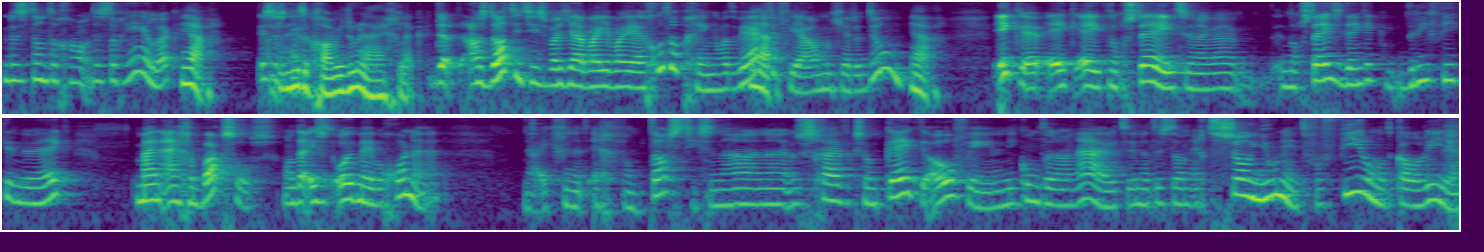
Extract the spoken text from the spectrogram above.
Dat is dan toch gewoon, dat is toch heerlijk? ja. Is dat moet ik gewoon weer doen eigenlijk. Dat, als dat iets is wat jij, waar, je, waar jij goed op ging, wat werkte Ja. voor jou, moet je dat doen. Ja, Ik, eh, ik eet nog steeds, en eh, nog steeds denk ik drie, vier keer in de week, mijn eigen baksels. Want daar is het ooit mee begonnen. Nou, ik vind het echt fantastisch. En dan, eh, dan schuif ik zo'n cake de oven in en die komt er dan uit. En dat is dan echt zo'n unit voor 400 calorieën.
